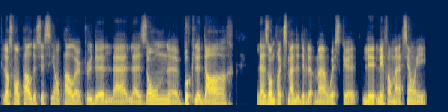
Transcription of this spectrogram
lorsqu'on parle de ceci, on parle un peu de la, la zone boucle d'or la zone proximale de développement où est-ce que l'information est,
